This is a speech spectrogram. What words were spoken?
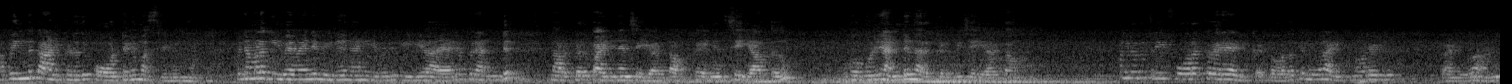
അപ്പോൾ ഇന്ന് കാണിക്കുന്നത് കോട്ടനും മസ്ലിനും അപ്പോൾ നമ്മളെ ഗീവേമേന്റെ വീഡിയോ ഞാൻ ഇരുപത് വീഡിയോ ആയാലും ഇപ്പോൾ രണ്ട് നറുക്കെടുപ്പായിട്ട് ഞാൻ ചെയ്യാം കേട്ടോ. കഴിഞ്ഞത് ചെയ്യാത്തതും ഇപ്പോൾ കൂടി രണ്ട് നറുക്കെടുപ്പ് ചെയ്യാം കേട്ടോ. നല്ലൊരു ത്രീ ഫോർ ഒക്കെ വരെ അടിക്കട്ടോ അതൊക്കെ നിങ്ങൾ അടിക്കുന്നവരെ ഒരു കഴിവാണ്.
